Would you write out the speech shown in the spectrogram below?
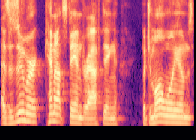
as a Zoomer, cannot stand drafting, but Jamaal Williams,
